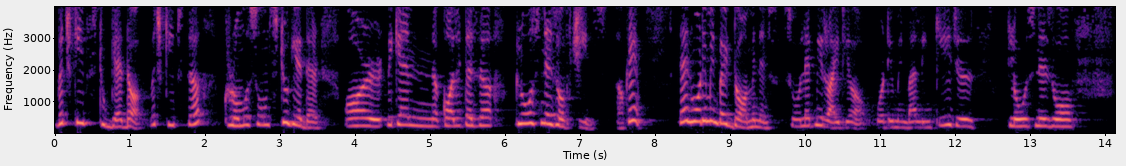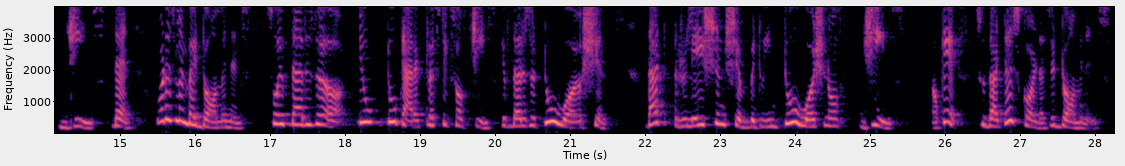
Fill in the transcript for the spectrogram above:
Which keeps together, which keeps the chromosomes together or we can call it as a closeness of genes. Okay. Then what do you mean by dominance? So let me write here. What do you mean by linkage is closeness of genes. Then what is meant by dominance? So if there is a two, two characteristics of genes, if there is a two version, that relationship between two version of genes. Okay, so that is called as a dominance.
